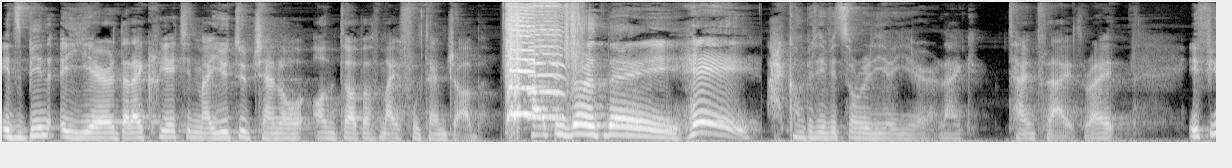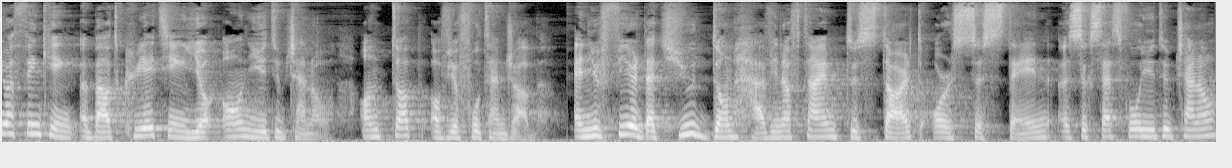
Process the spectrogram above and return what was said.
It's been a year that I created my YouTube channel on top of my full-time job. Happy birthday! Hey! I can't believe it's already a year. Like, time flies, right? If you are thinking about creating your own YouTube channel on top of your full-time job, and you fear that you don't have enough time to start or sustain a successful YouTube channel,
